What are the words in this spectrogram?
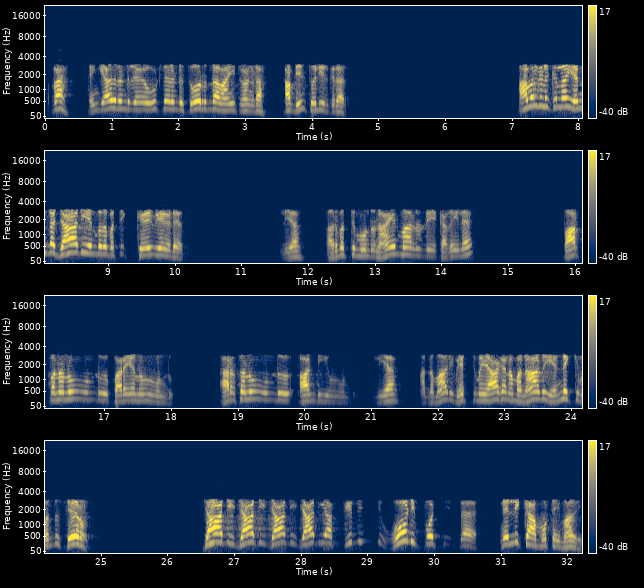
அப்பா எங்கேயாவது ரெண்டு வீட்டுல ரெண்டு சோறு இருந்தா வாங்கிட்டு வாங்கடா அப்படின்னு சொல்லி இருக்கிறார் அவர்களுக்கெல்லாம் எந்த ஜாதி என்பதை பத்தி கேள்வியே கிடையாது. இல்லையா? அறுபத்தி மூன்று நாயன்மார்களுடைய கதையில பார்ப்பனனும் உண்டு பறையனும் உண்டு அரசனும் உண்டு ஆண்டியும் உண்டு இல்லையா? அந்த மாதிரி வேற்றுமையாக நம்ம நாடு என்னைக்கு வந்து சேரும்? ஜாதி ஜாதி ஜாதி ஜாதியா பிரிஞ்சு ஓடி போச்சு இந்த நெல்லிக்காய் மூட்டை மாதிரி.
